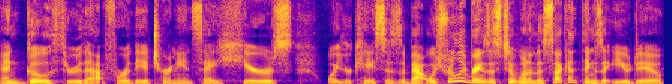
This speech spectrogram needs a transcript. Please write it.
and go through that for the attorney and say, "Here's what your case is about," which really brings us to one of the second things that you do,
